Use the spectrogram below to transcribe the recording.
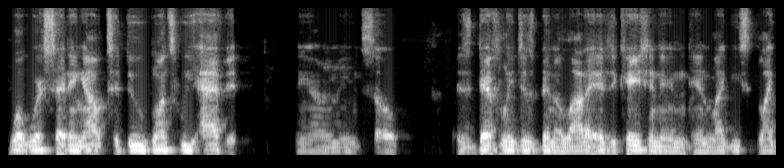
what we're setting out to do once we have it. You know what I mm-hmm. mean? So it's definitely just been a lot of education and and like you, like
